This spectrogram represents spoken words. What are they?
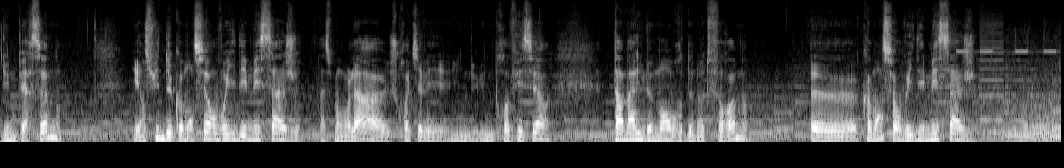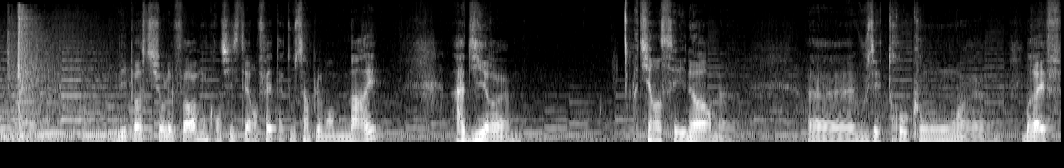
d'une personne et ensuite de commencer à envoyer des messages. À ce moment-là, je crois qu'il y avait une professeure, pas mal de membres de notre forum, euh, commence à envoyer des messages. Mes posts sur le forum consistaient en fait à tout simplement me marrer, à dire euh, tiens c'est énorme, euh, vous êtes trop con, euh, bref,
